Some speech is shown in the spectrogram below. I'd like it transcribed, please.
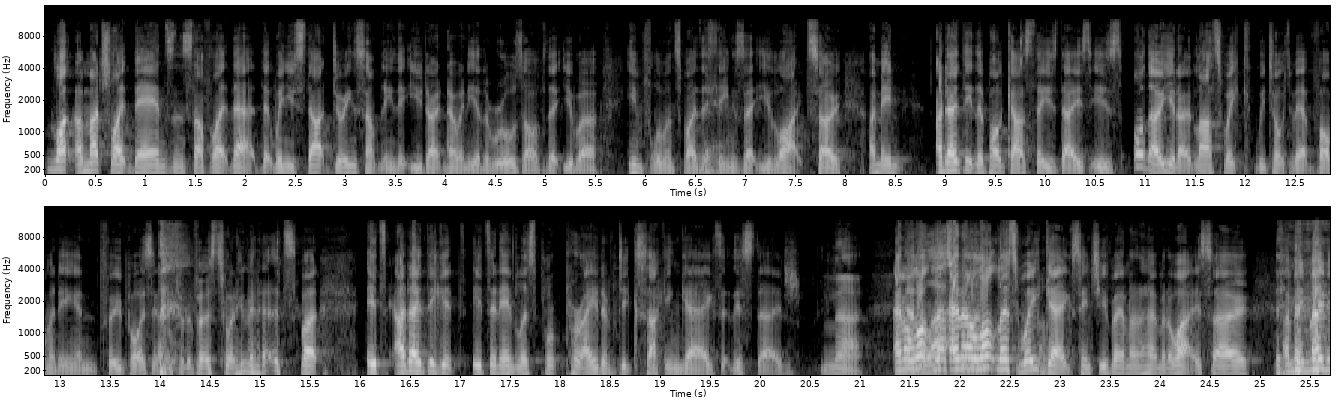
like uh, much like bands and stuff like that that when you start doing something that you don't know any of the rules of that you were influenced by the things that you liked. So i mean I don't think the podcast these days is, although, you know, last week we talked about vomiting and food poisoning for the first 20 minutes, but it's, I don't think it, it's an endless parade of dick sucking gags at this stage. No. And Now, a lot, le- and a lot less weed gags since you've been on home and away. So, I mean, maybe,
